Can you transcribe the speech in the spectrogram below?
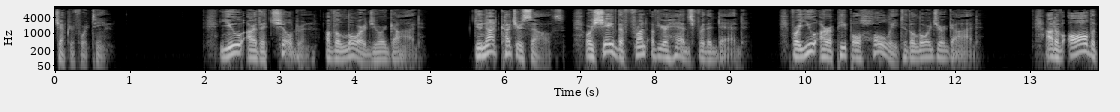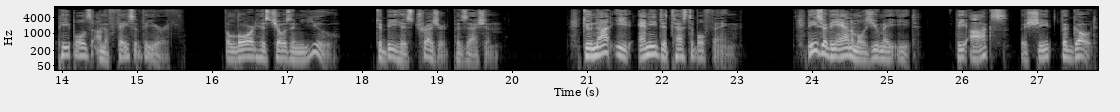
chapter 14 you are the children of the lord your god. Do not cut yourselves or shave the front of your heads for the dead for you are a people holy to the lord your god. Out of all the peoples on the face of the earth the lord has chosen you to be his treasured possession. Do not eat any detestable thing. These are the animals you may eat the ox the sheep the goat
